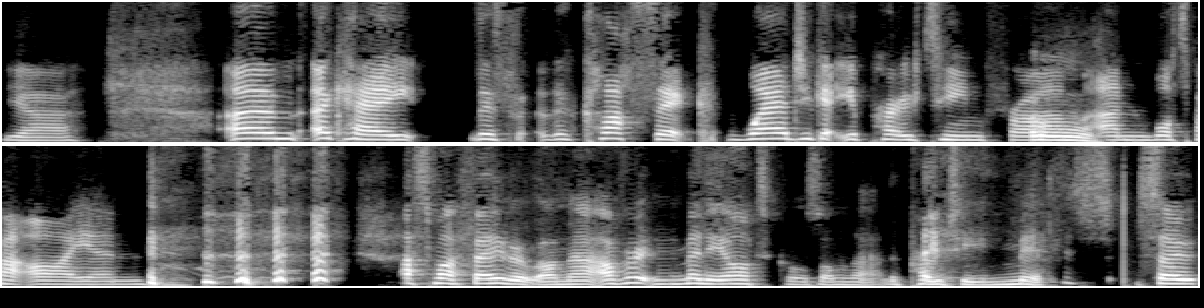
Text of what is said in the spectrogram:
Yeah. Um, okay, this the classic. Where do you get your protein from, oh. and what about iron? That's my favourite one. Now I've written many articles on that, the protein myths. So,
